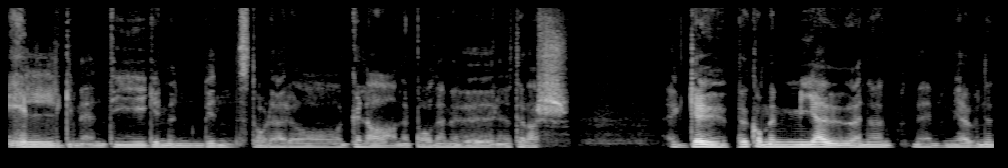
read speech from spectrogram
Elg med en diger munnbind står der og glaner på deg med ørene til værs. Gaupe kommer mjauende med mjauene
